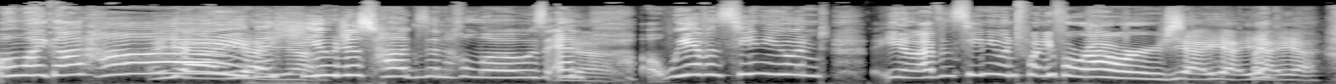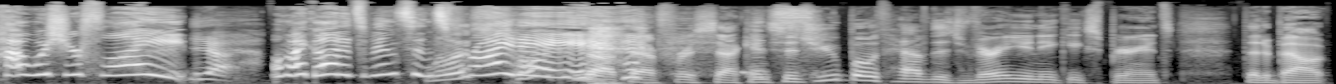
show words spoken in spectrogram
oh my God, hi. Yeah, yeah, the yeah. hugest hugs and hellos. And Yeah. "Oh, we haven't seen you in, you know, I haven't seen you in 24 hours. Yeah, yeah, yeah, Like, yeah. How was your flight? Yeah. Oh my God, it's been since Well, let's Friday. talk about that for a second, since you both have this very unique experience that about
